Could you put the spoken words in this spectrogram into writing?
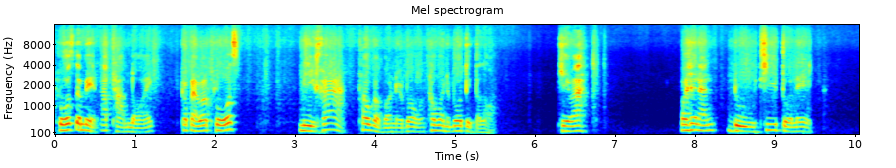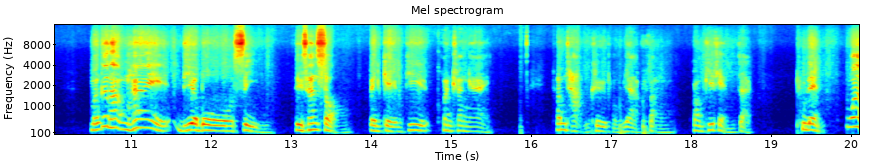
close damage up time ร้อยก็แปลว่า close มีค่าเท่ากับ vulnerable เท่า vulnerable ติดตลอด โอเคปะเพราะฉะนั้นดูที่ตัวเลข มันก็ทำให้ Diablo 4ซีซั่น2 เป็นเกมที่ค่อนข้างง่ายคำถามคือผมอยากฟังความคิดเห็นจากผู้เล่น ว่า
